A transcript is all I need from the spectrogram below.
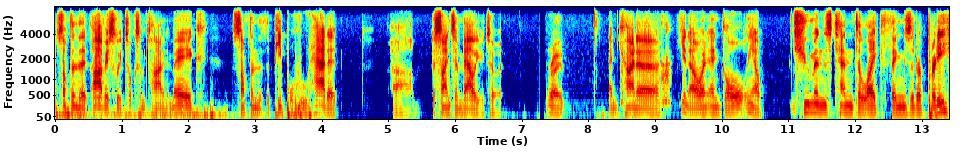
something that obviously took some time to make, something that the people who had it um, assigned some value to it. Right. And kind of, you know, and, and gold, you know, humans tend to like things that are pretty.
